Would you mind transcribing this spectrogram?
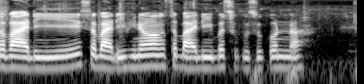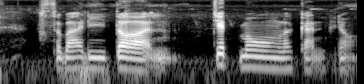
สบายดีสบายดีพี่น้อง สบายดีบัสุกุสุคนเนาะสบายดีตอนเจ็ดโมงแล้วกันพี่น้อง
